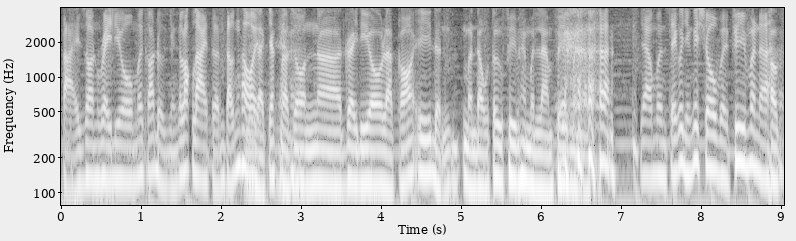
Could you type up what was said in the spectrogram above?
tại Zone Radio mới có được những cái logline từ anh Tấn thôi. Vậy là chắc là John à, Radio là có ý định mình đầu tư phim hay mình làm phim mình à? dạ mình sẽ có những cái show về phim anh ạ. Ok.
